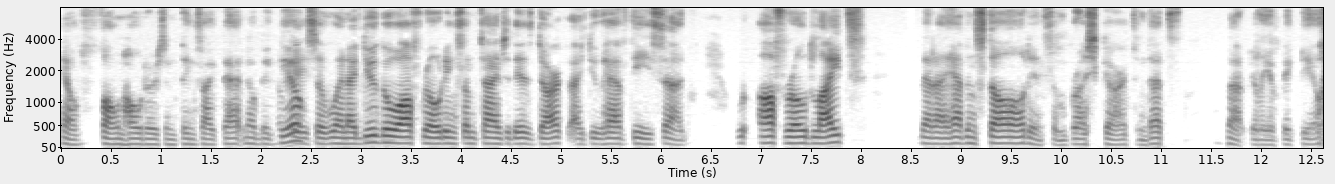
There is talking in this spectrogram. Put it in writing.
you know, phone holders and things like that. No big deal. Okay, so when I do go off-roading, sometimes it is dark. I do have these uh, off-road lights that I have installed and some brush guards, and that's not really a big deal.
